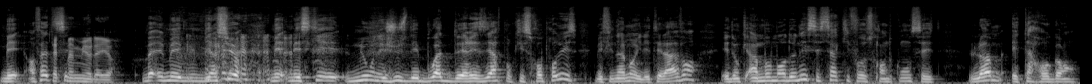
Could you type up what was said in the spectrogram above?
Mais en fait, c'est même mieux d'ailleurs. Mais, bien sûr, mais, mais, ce qui est, nous, on est juste des boîtes de réserve pour qu'ils se reproduisent. Mais finalement, il était là avant. Et donc, à un moment donné, c'est ça qu'il faut se rendre compte. C'est L'homme est arrogant,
